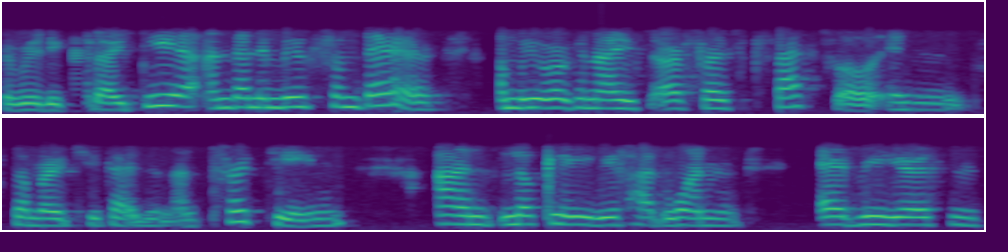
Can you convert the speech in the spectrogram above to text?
a really good idea. And then it moved from there, and we organised our first festival in summer 2013. And luckily, we've had one every year since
